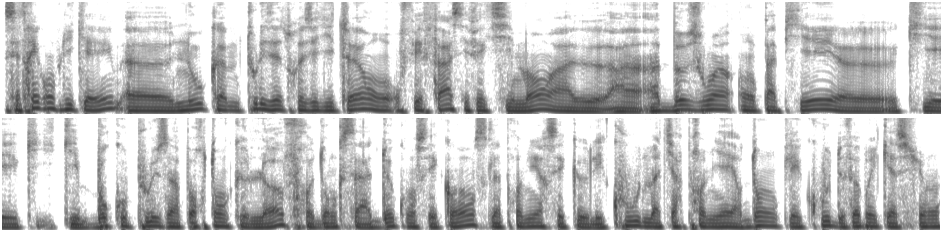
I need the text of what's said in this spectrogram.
C'est très compliqué. Euh, nous, comme tous les autres éditeurs, on, fait face effectivement à, euh, à un besoin en papier euh, qui, est, qui, qui est beaucoup plus important que l'offre. Donc ça a deux conséquences. La première, c'est que les coûts de matières premières, donc les coûts de fabrication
